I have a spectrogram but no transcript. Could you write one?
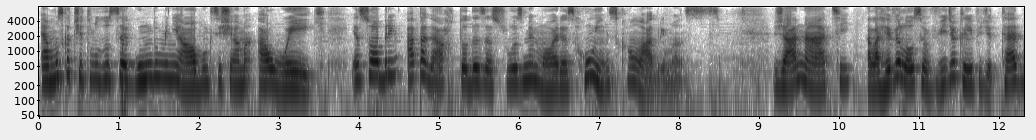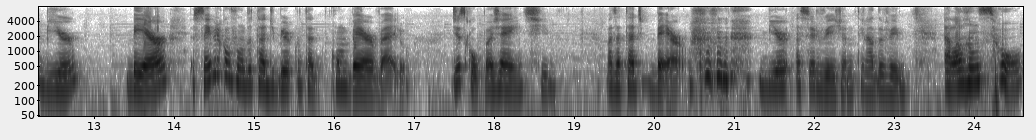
é a música título do segundo mini álbum que se chama Awake. É sobre apagar todas as suas memórias ruins com lágrimas. Já a Nati, ela revelou seu videoclipe de Ted Beer. Bear. Eu sempre confundo Ted Beer com, Ted, com Bear, velho. Desculpa, gente. Mas é Ted Bear. Beer é cerveja, não tem nada a ver. Ela lançou,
